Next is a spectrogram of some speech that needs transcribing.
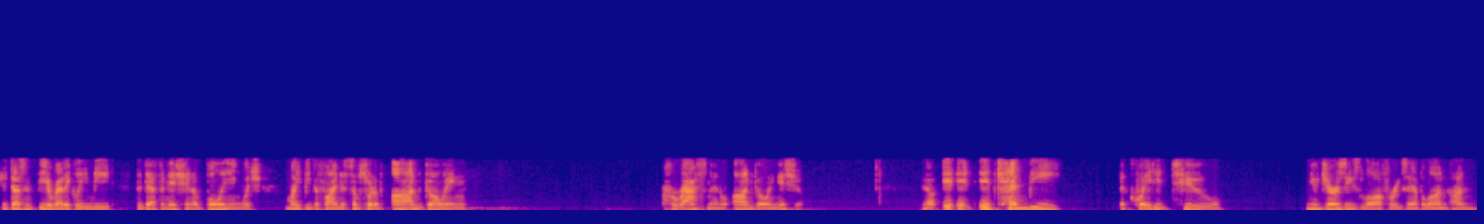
it doesn't theoretically meet the definition of bullying, which might be defined as some sort of ongoing harassment or ongoing issue. You know, it, it, it can be equated to New Jersey's law, for example, on, on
